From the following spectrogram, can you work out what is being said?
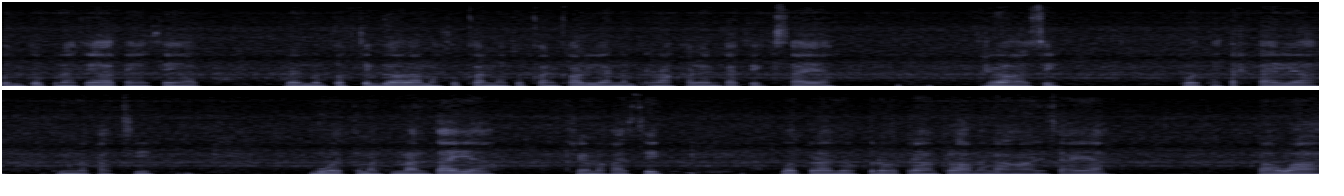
bentuk nasihat-nasihat dan bentuk segala masukan-masukan kalian yang pernah kalian kasih ke saya. Terima kasih buat pacar saya. Terima kasih buat teman-teman saya. Terima kasih buat para dokter-dokter yang telah menangani saya bahwa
